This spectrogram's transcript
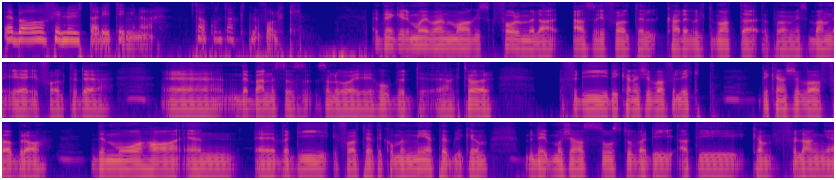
Det er bare å finne ut av de tingene der. Ta kontakt med folk. Jeg tenker Det må jo være en magisk formula altså i forhold til hva det ultimate oppvarmingsbandet er i forhold til det, eh, det bandet som, som da er hovedaktør. Fordi det kan ikke være for likt. Det kan ikke være for bra. Det må ha en eh, verdi i forhold til at det kommer mer publikum, men det må ikke ha så stor verdi at de kan forlange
